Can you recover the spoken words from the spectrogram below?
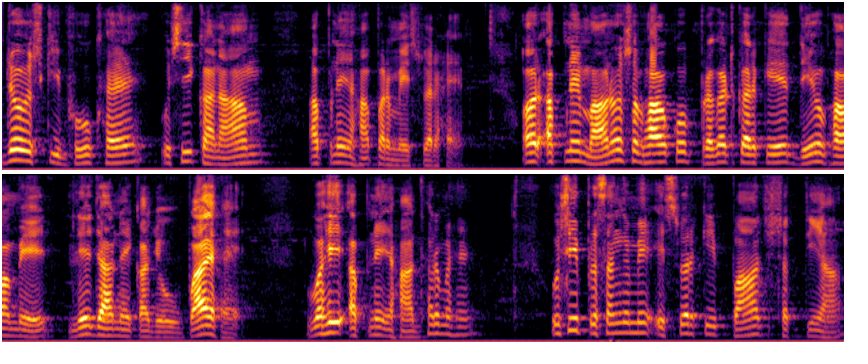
जो उसकी भूख है, उसी का नाम अपने यहाँ परमेश्वर है। और अपने मानव स्वभाव को प्रकट करके देव भाव में ले जाने का जो उपाय है, वही अपने यहाँ धर्म है। उसी प्रसंग में ईश्वर की पाँच शक्तियाँ,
